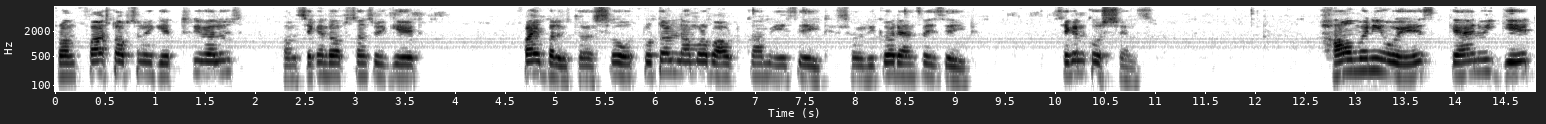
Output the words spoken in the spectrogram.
From first option we get three values. From second options we get five values. So total number of outcome is 8 so required answer is 8 second questions how many ways can we get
